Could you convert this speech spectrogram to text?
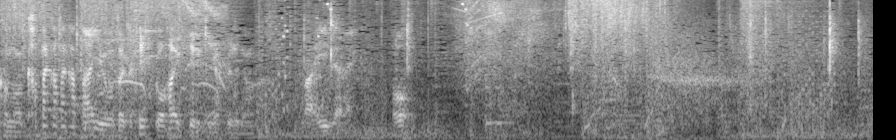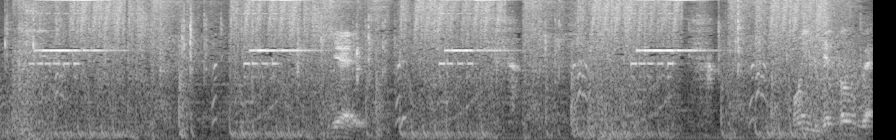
このカタカタカタいう音が結構入ってる気がするな。まあいいじゃない。おイエーイコインゲットだぜ。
